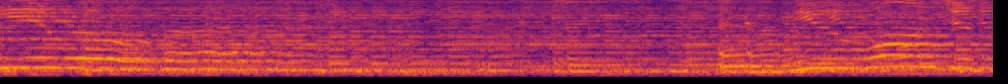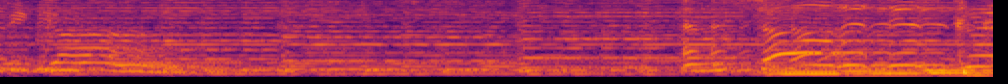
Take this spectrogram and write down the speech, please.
year over. And a new one just begun. And so this is Christmas.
